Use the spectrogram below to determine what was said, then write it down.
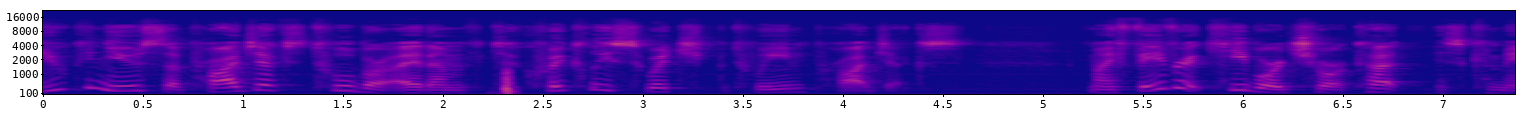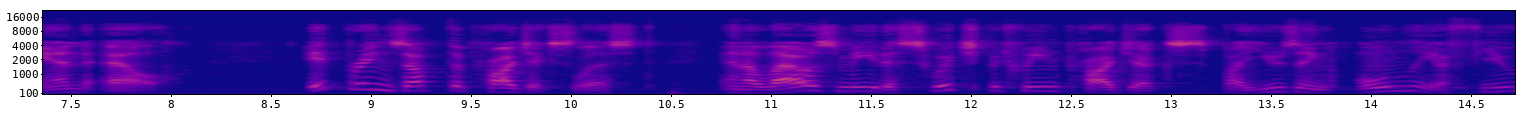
You can use the Projects toolbar item to quickly switch between projects. My favorite keyboard shortcut is Command L. It brings up the projects list and allows me to switch between projects by using only a few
